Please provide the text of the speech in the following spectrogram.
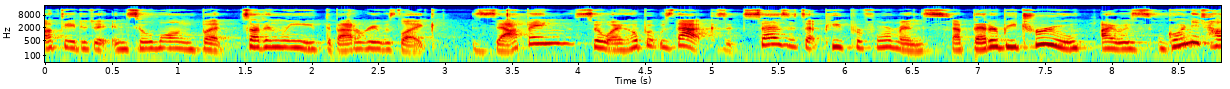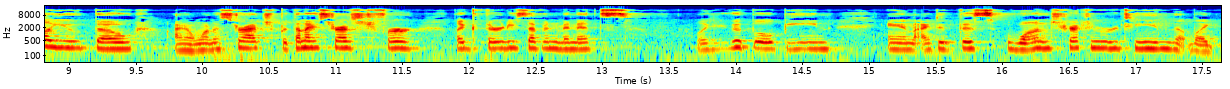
updated it in so long, but suddenly the battery was like zapping. So I hope it was that because it says it's at peak performance. That better be true. I was going to tell you though, I don't want to stretch, but then I stretched for like 37 minutes like a good little bean. And I did this one stretching routine that like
